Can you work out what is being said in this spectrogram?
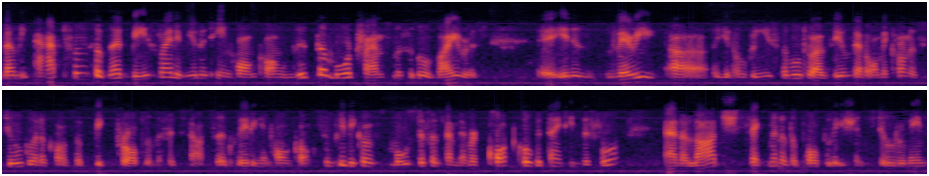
Now, the absence of that baseline immunity in Hong Kong with the more transmissible virus, eh, it is very, uh, you know, reasonable to assume that Omicron is still going to cause a big problem if it starts circulating in Hong Kong, simply because most of us have never caught COVID-19 before, and a large segment of the population still remains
